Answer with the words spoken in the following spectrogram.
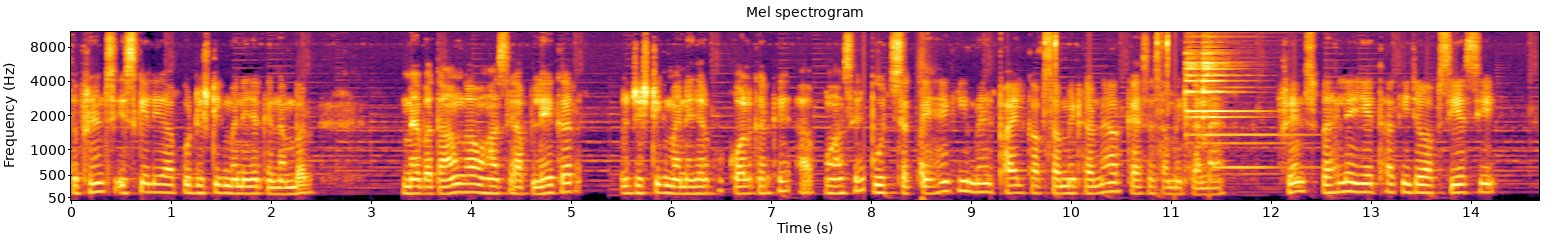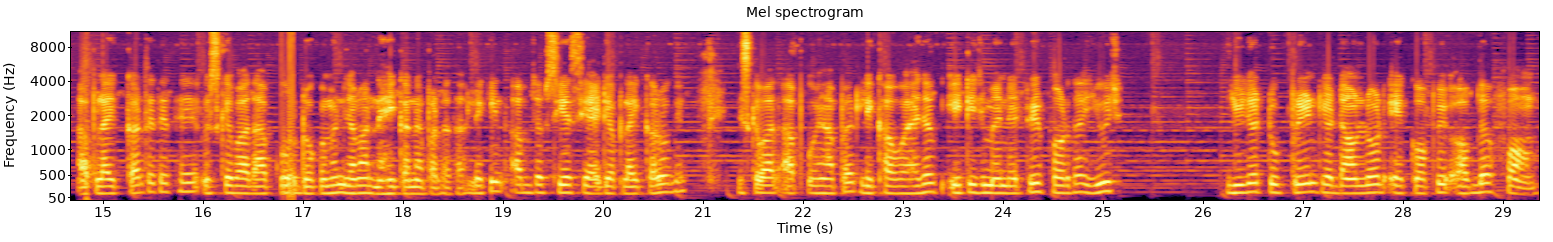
तो फ्रेंड्स इसके लिए आपको डिस्ट्रिक्ट मैनेजर के नंबर मैं बताऊँगा, वहाँ से आप लेकर डिस्ट्रिक्ट मैनेजर को कॉल करके आप वहाँ से पूछ सकते हैं कि मैं फ़ाइल कब सबमिट करना है और कैसे सबमिट करना है। फ्रेंड्स पहले ये था कि जब आप CSC अप्लाई कर देते थे, उसके बाद आपको डॉक्यूमेंट जमा नहीं करना पड़ता था। लेकिन अब जब C S C I D apply करोगे, इसके बाद आपको यहाँ पर लिखा हुआ है जब it is mandatory for the use user to print या download a copy of the form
